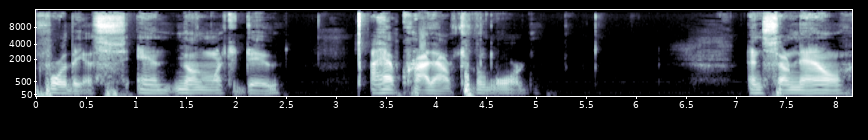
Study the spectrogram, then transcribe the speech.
for this and knowing what to do. I have cried out to the Lord. And so now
